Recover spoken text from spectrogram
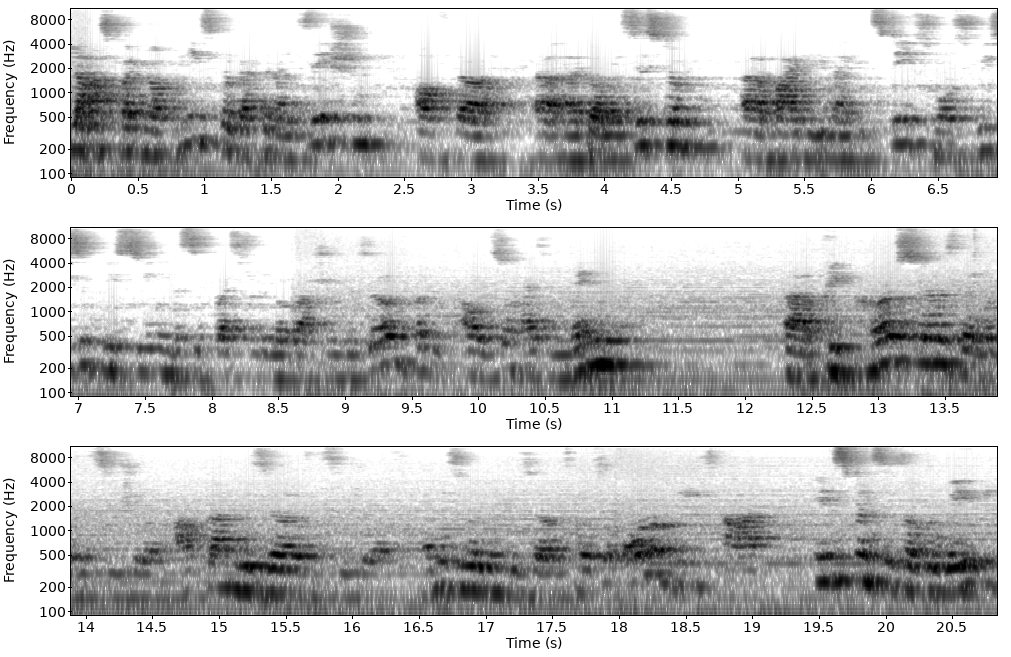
last but not least, the weaponization of the uh, dollar system uh, by the United States, most recently seen in the sequestering of Russian reserves, but it also has many uh, precursors. There was the seizure of Afghan reserves, the seizure of Venezuelan reserves. So all of these are instances of the way in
